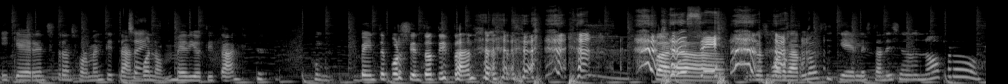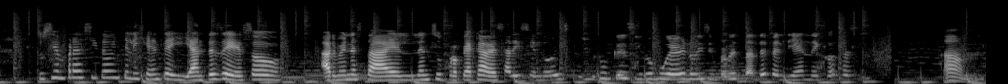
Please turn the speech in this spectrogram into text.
Y que Eren se transforma en titán. Sí. Bueno, medio titán. Un 20% titán. para Sí. resguardarlos. Y que le están diciendo, no, pero tú siempre has sido inteligente. Y antes de eso, Armin está él en su propia cabeza diciendo, es que yo nunca he sido bueno y siempre me están defendiendo y cosas así. Am,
